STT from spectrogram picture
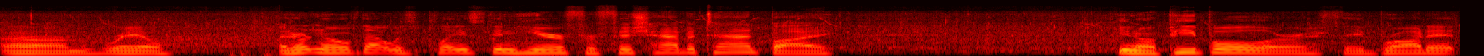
um, rail. I don't know if that was placed in here for fish habitat by, you know, people or if they brought it,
